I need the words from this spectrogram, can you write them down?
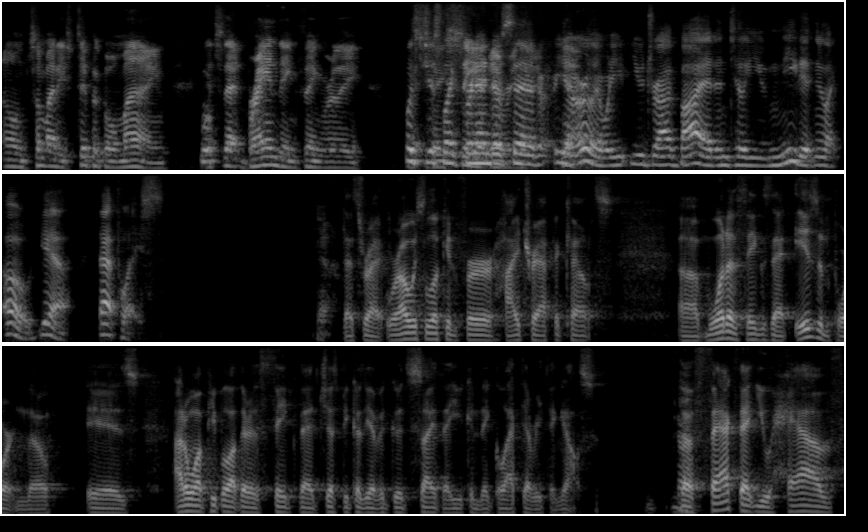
on somebody's typical mind Well- it's that branding thing where they Well, it's just They like Fernando said, yeah, Yeah. earlier, where you, you drive by it until you need it, and you're like, oh yeah, that place. Yeah, that's right. We're always looking for high traffic counts. Uh, one of the things that is important, though, is I don't want people out there to think that just because you have a good site that you can neglect everything else. The fact that you have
